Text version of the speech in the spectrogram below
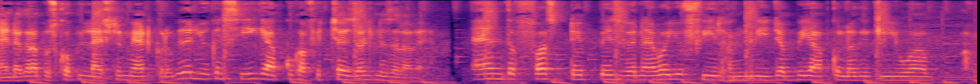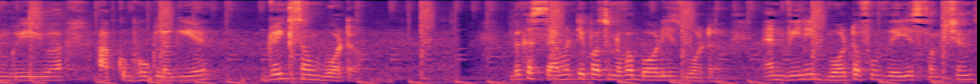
and अगर आप उसको अपने लाइफस्टाइल में ऐड करोगे then you can see कि आपको काफ़ी अच्छा रिजल्ट नज़र आ रहा है and the first tip is whenever you feel hungry जब भी आपको लगे कि you are hungry you are आपको भूख लगी है drink some water because 70% of our body is water and we need water for various functions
